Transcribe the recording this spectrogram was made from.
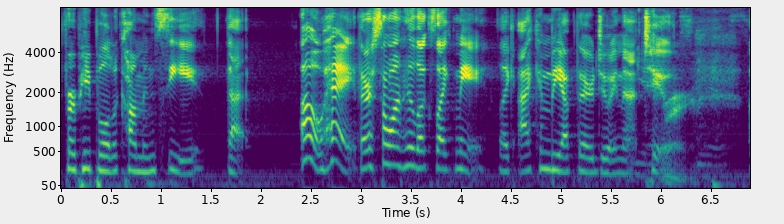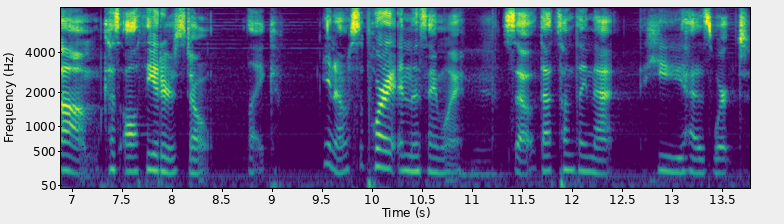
for people to come and see that, oh, hey, there's someone who looks like me. Like, I can be up there doing that too Right. because um, all theaters don't like you know support it in the same way mm-hmm. so that's something that he has worked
